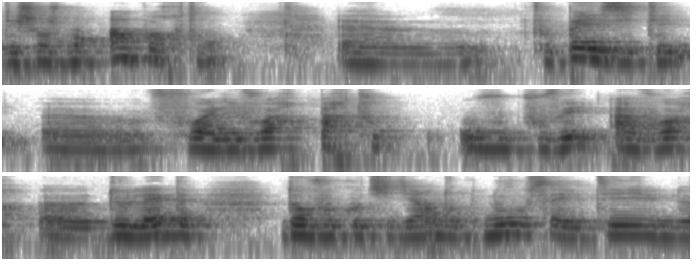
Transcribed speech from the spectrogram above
des changements importants, faut pas hésiter, faut aller voir partout où vous pouvez avoir de l'aide dans vos quotidiens. Donc nous, ça a été une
